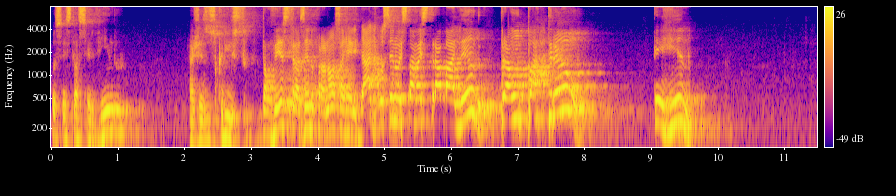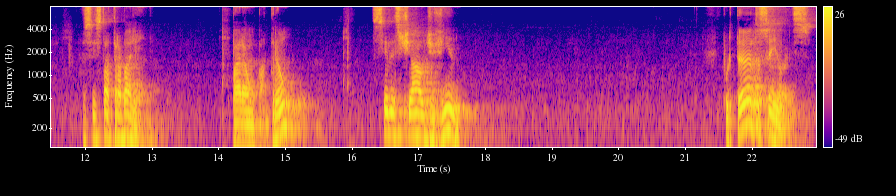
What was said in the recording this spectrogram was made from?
Você está servindo a Jesus Cristo. Talvez trazendo para a nossa realidade, você não está mais trabalhando para um patrão terreno. Você está trabalhando para um patrão celestial, divino Portanto, senhores,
